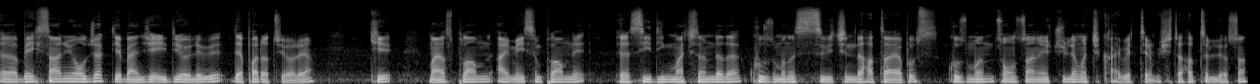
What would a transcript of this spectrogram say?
5 saniye olacak diye bence AD öyle bir depar atıyor oraya. Ki Miles Plumlee, ay Mason Plumlee e, seeding maçlarında da Kuzma'nın switch'inde hata yapıp Kuzma'nın son saniye üçüyle maçı kaybettirmişti hatırlıyorsan.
